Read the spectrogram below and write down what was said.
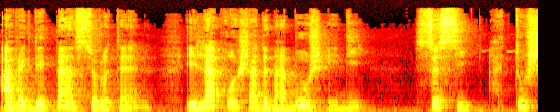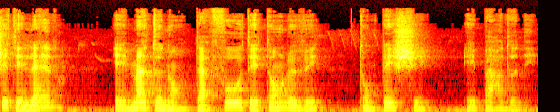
avec des pinces sur l'autel, il l'approcha de ma bouche et dit Ceci a touché tes lèvres, et maintenant ta faute est enlevée, ton péché est pardonné.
